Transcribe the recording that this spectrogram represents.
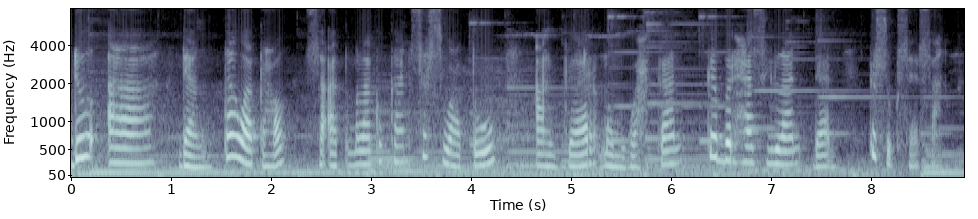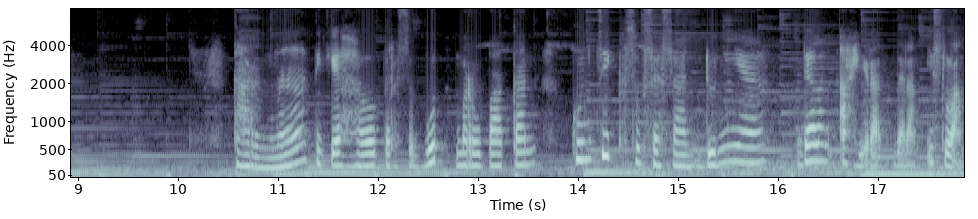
doa, dan tawakal saat melakukan sesuatu agar membuahkan keberhasilan dan kesuksesan. Karena tiga hal tersebut merupakan kunci kesuksesan dunia dalam akhirat dalam Islam.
